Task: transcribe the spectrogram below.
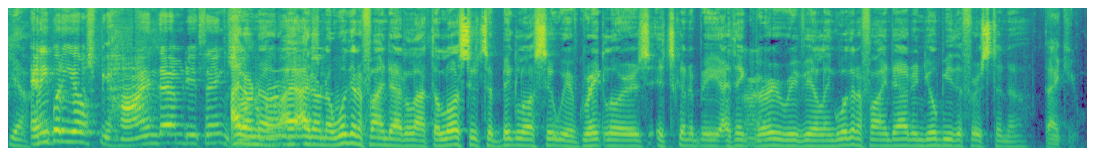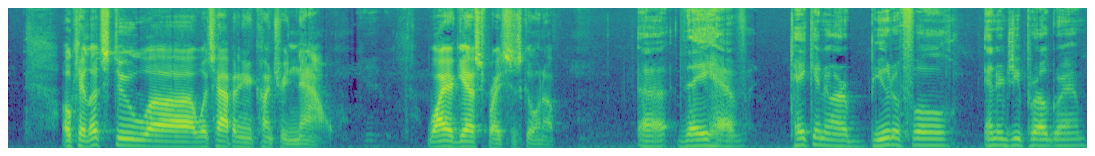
Yeah. Anybody else behind them, do you think? Zuckerberg I don't know. I, I, don't know. We're going to find out a lot. The lawsuit's a big lawsuit. We have great lawyers. It's going to be, I think, right. very revealing. We're going to find out, and you'll be the first to know. Thank you. Okay, let's do uh, what's happening in the country now. Why are gas prices going up? Uh, they have taken our beautiful energy program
